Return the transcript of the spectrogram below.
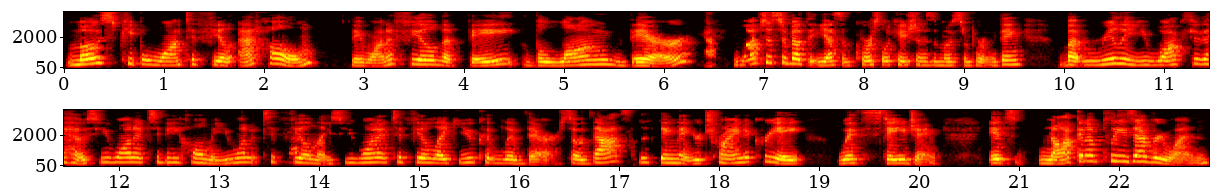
most people want to feel at home they want to feel that they belong there. Yeah. Not just about the, yes, of course, location is the most important thing, but really you walk through the house, you want it to be homey, you want it to feel yeah. nice, you want it to feel like you could live there. So that's the thing that you're trying to create with staging. It's not going to please everyone,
